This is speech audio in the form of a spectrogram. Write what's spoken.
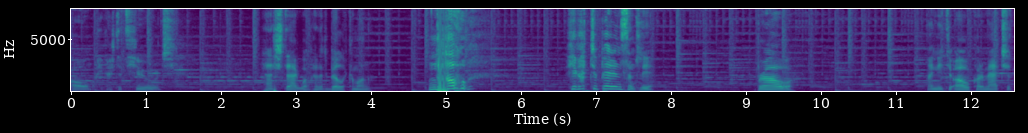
Oh my gosh, that's huge. Hashtag 100 bill, come on. No! He got two pair instantly. Bro. I need to, oh, core match it.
